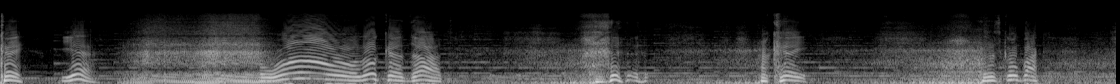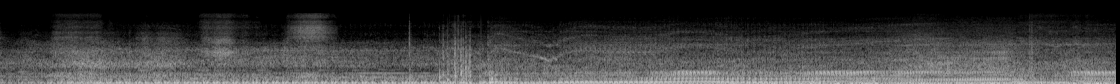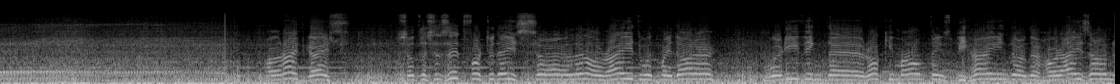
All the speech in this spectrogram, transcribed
Okay, yeah. Whoa, look at that. okay, let's go back. Alright guys, this is it for today's uh, little ride with my daughter. We're leaving the Rocky Mountains behind on the horizon.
